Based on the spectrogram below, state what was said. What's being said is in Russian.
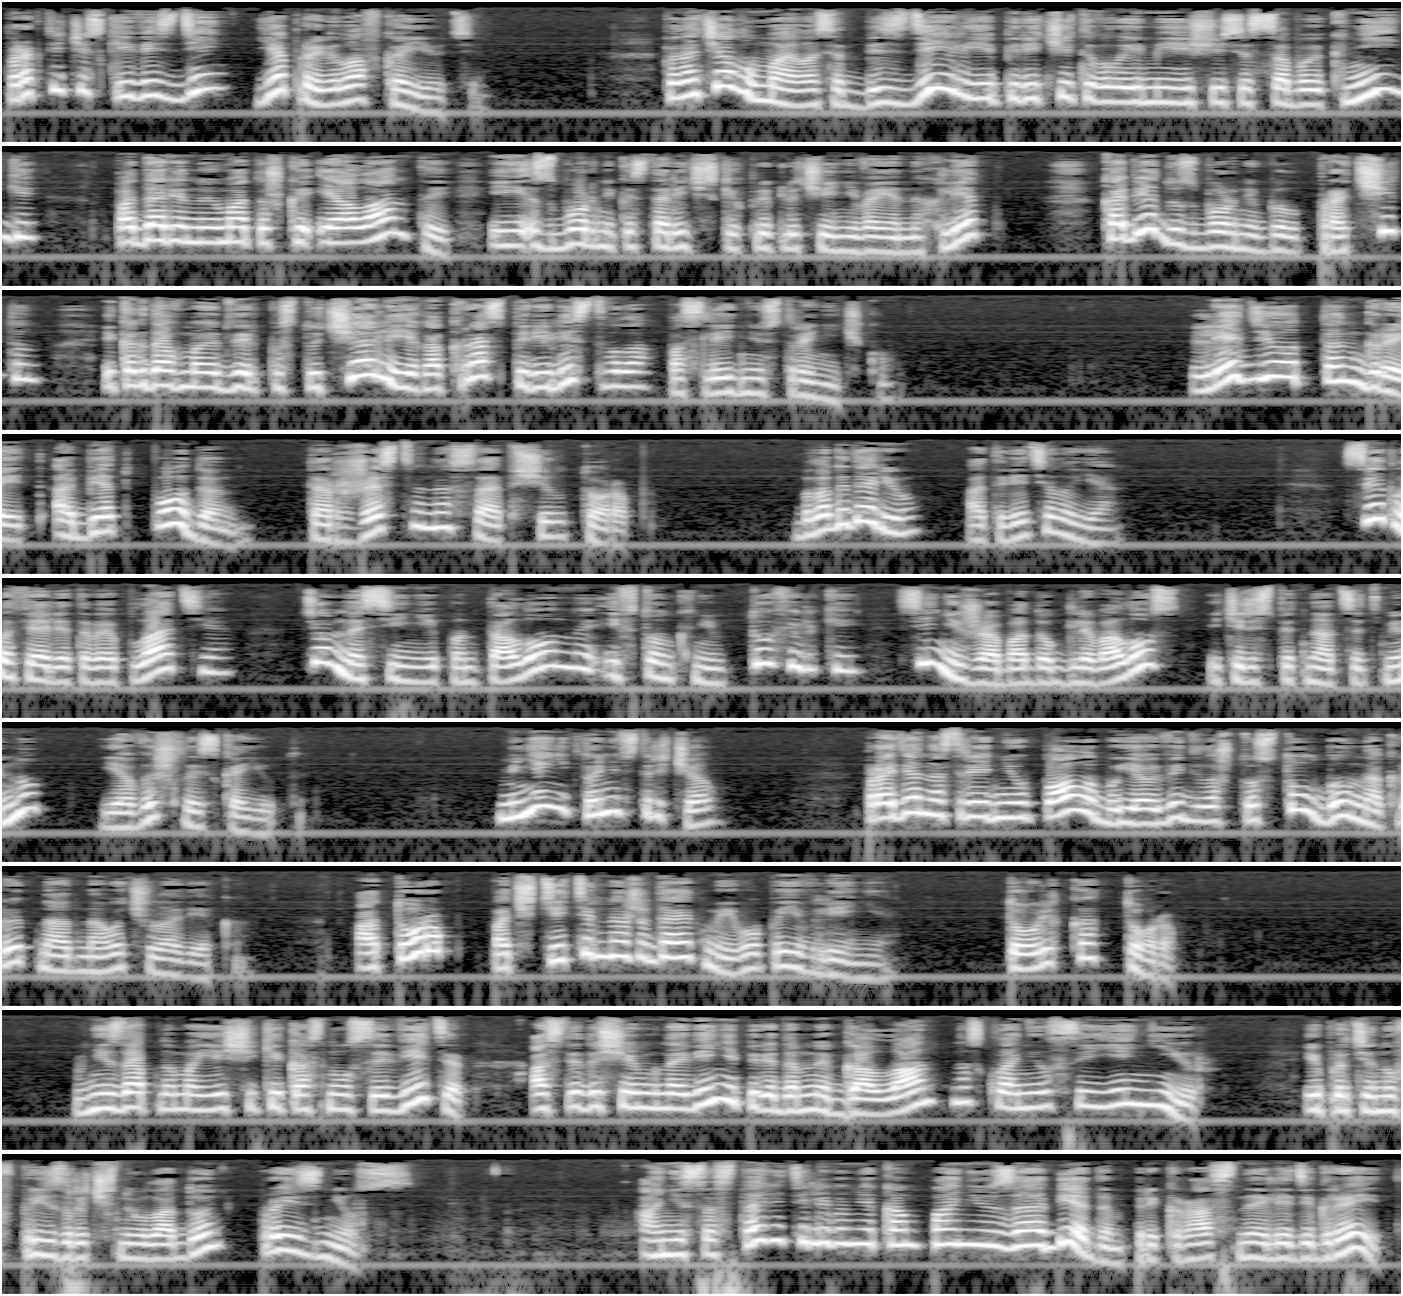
Практически весь день я провела в каюте. Поначалу маялась от безделья, перечитывала имеющиеся с собой книги, подаренную матушкой Иолантой и сборник исторических приключений военных лет. К обеду сборник был прочитан, и когда в мою дверь постучали, я как раз перелистывала последнюю страничку. «Леди Оттенгрейд, обед подан», — торжественно сообщил Тороп. «Благодарю», — ответила я. Светло-фиолетовое платье, темно-синие панталоны и в тон к ним туфельки, синий же ободок для волос, и через 15 минут я вышла из каюты. Меня никто не встречал. Пройдя на среднюю палубу, я увидела, что стол был накрыт на одного человека. А Тороп почтительно ожидает моего появления. Только Тороп. Внезапно моей щеки коснулся ветер, а в следующее мгновение передо мной галантно склонился Енир и, протянув призрачную ладонь, произнес — «А не составите ли вы мне компанию за обедом, прекрасная леди Грейт?»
